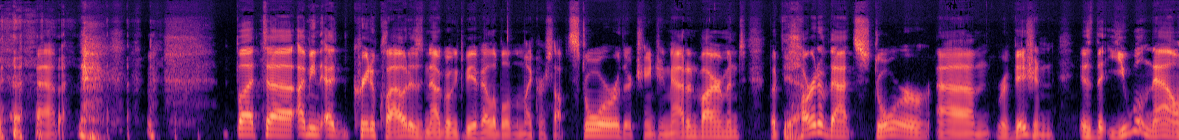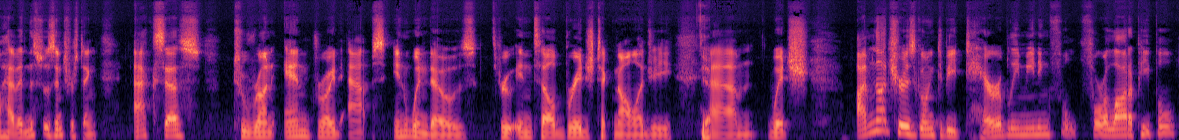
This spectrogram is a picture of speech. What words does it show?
um, but uh, I mean, uh, Creative Cloud is now going to be available in the Microsoft Store. They're changing that environment, but yeah. part of that store um, revision is that you will now have, and this was interesting, access to run Android apps in Windows through Intel Bridge technology, yeah. um, which I'm not sure is going to be terribly meaningful for a lot of people,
